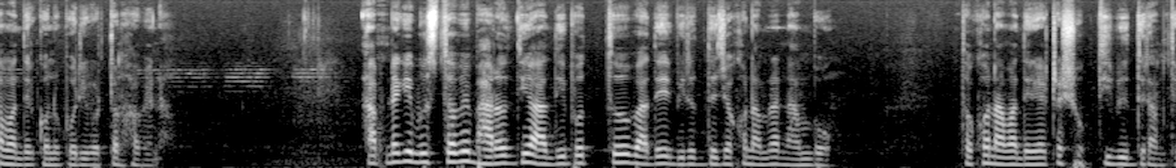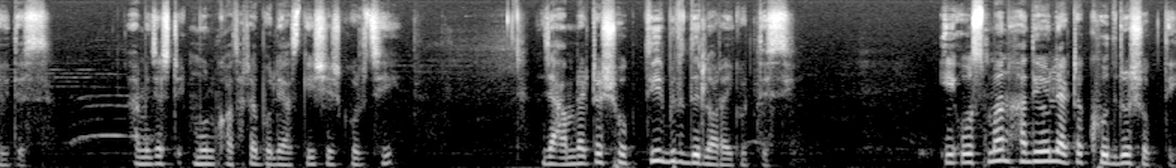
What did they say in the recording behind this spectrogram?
আমাদের কোনো পরিবর্তন হবে না। আপনাকে বুঝতে হবে, ভারতীয় আধিপত্যবাদের বিরুদ্ধে যখন আমরা নামবো, তখন আমাদের একটা শক্তির বিরুদ্ধে নামতে হইতেছে। আমি জাস্ট মূল কথাটা বলে আজকেই শেষ করছি, যে আমরা একটা শক্তির বিরুদ্ধে লড়াই করতেছি। এই ওসমান হাদি হলো একটা ক্ষুদ্র শক্তি।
